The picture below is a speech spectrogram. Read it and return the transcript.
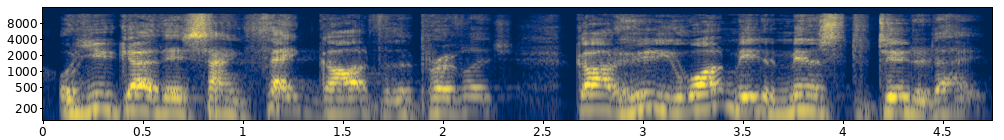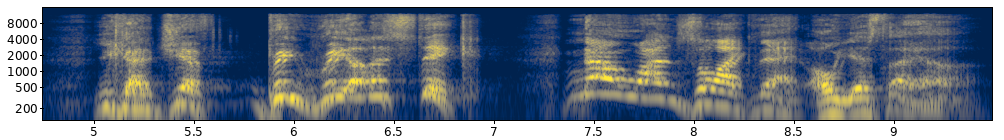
Or you go there saying, Thank God for the privilege. God, who do you want me to minister to today? You go, Geoff, be realistic. No one's like that. Oh, yes, they are.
